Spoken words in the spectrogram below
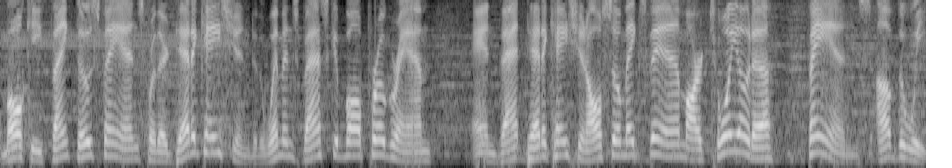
Mulkey thanked those fans for their dedication to the women's basketball program, and that dedication also makes them our Toyota fans of the week.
